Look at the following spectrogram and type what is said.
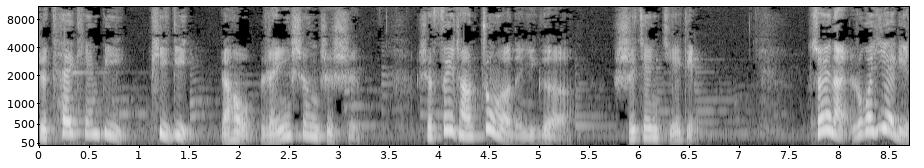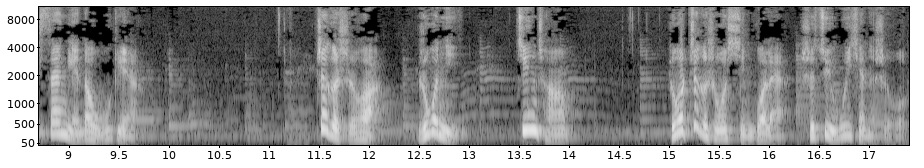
是开天辟辟地，然后人生之时，是非常重要的一个时间节点。所以呢，如果夜里三点到五点，这个时候啊，如果你经常，如果这个时候醒过来，是最危险的时候。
